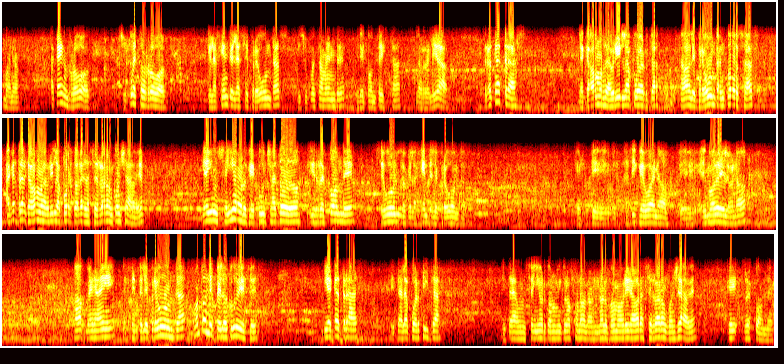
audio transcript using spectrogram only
Bueno, acá hay un robot, supuesto robot, que la gente le hace preguntas y supuestamente le contesta la realidad. Pero acá atrás, le acabamos de abrir la puerta, le preguntan cosas, acá atrás acabamos de abrir la puerta, ahora la cerraron con llave, y hay un señor que escucha todo y responde según lo que la gente le pregunta. Este, así que bueno, eh, el modelo, ¿no? Ah, ven ahí, la gente le pregunta, un montón de pelotudeces, y acá atrás está la puertita, está un señor con un micrófono, no, no lo podemos abrir ahora, cerraron con llave, que responde.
